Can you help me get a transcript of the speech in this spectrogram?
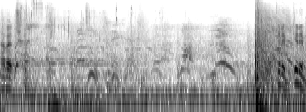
Have it. Get him, get him.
